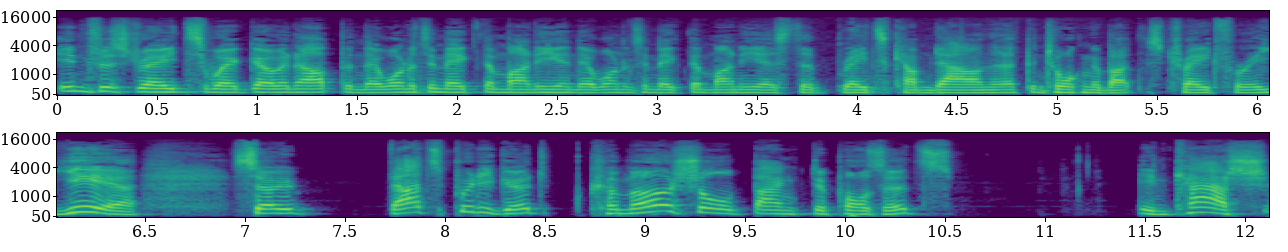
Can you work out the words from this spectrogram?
interest rates were going up and they wanted to make the money and they wanted to make the money as the rates come down. And I've been talking about this trade for a year. So that's pretty good. Commercial bank deposits in cash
